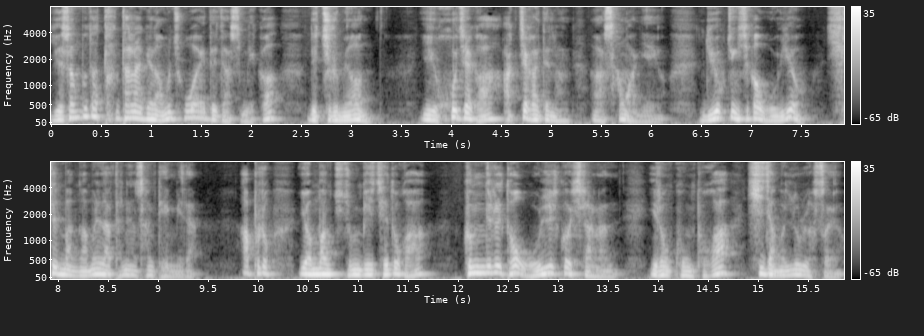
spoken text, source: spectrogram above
예상보다 탄탄하게 나오면 좋아야 되지 않습니까? 근데 지금은 이 호재가 악재가 되는 아, 상황이에요. 뉴욕 증시가 오히려 실망감을 나타낸 상태입니다. 앞으로 연방주 준비 제도가 금리를 더 올릴 것이라는 이런 공포가 시장을 눌렀어요.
